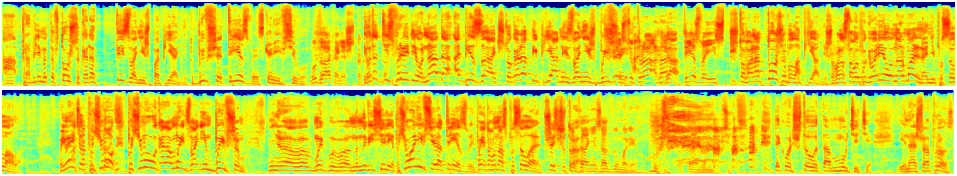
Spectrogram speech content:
А проблема-то в том, что когда ты звонишь по пьяни, то бывшая трезвая, скорее всего. Ну да, конечно. Как И вот это несправедливо. Надо обязать, что когда ты пьяный звонишь в бывшей... 6 утра а- она да, трезвая и спит. чтобы она тоже была пьяной, чтобы она с тобой поговорила нормально, а не посылала. Понимаете, А вот почему, почему, когда мы звоним бывшим э, мы, мы на веселе, почему они всегда трезвые, поэтому нас посылают в 6 утра? Что-то они задумали. Что-то они мутят. Так вот, что вы там мутите? И наш вопрос,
